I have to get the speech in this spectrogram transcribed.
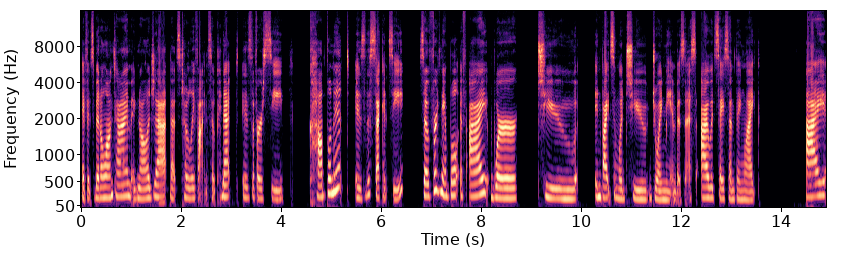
If it's been a long time, acknowledge that. That's totally fine. So, connect is the first C. Compliment is the second C. So, for example, if I were to invite someone to join me in business, I would say something like, I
